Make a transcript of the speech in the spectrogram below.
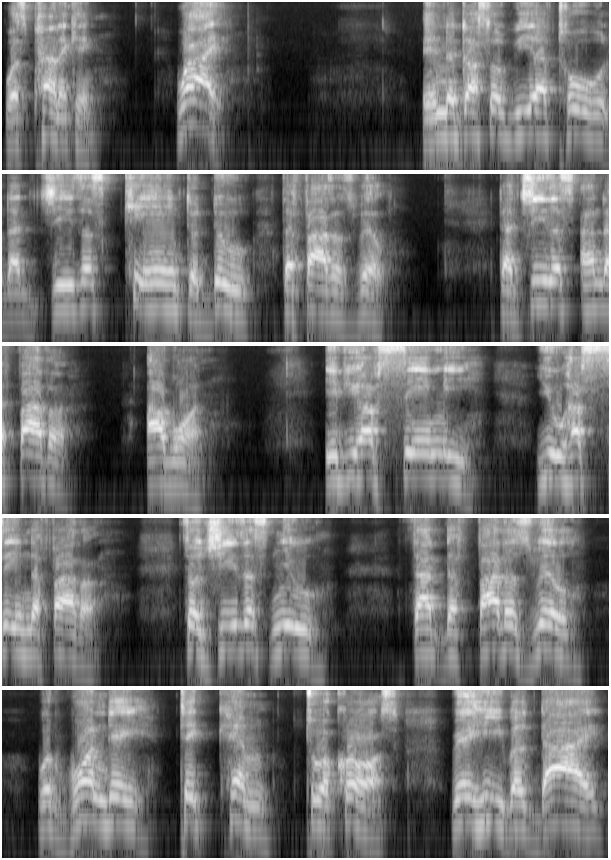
was panicking. Why? In the gospel, we are told that Jesus came to do the Father's will, that Jesus and the Father are one. If you have seen me, you have seen the Father. So Jesus knew that the Father's will would one day take him to a cross where he will die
